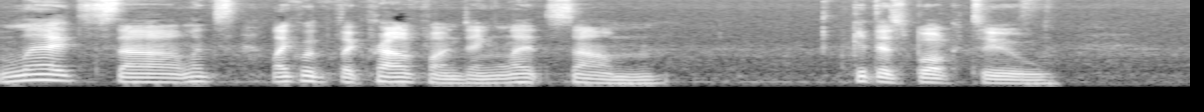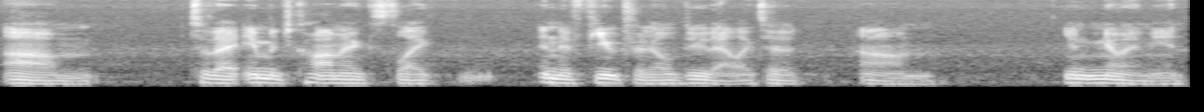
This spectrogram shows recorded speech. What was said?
let's uh, let's like with the crowdfunding, let's um get this book to um so that Image Comics like in the future they'll do that, like to um you know what I mean.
